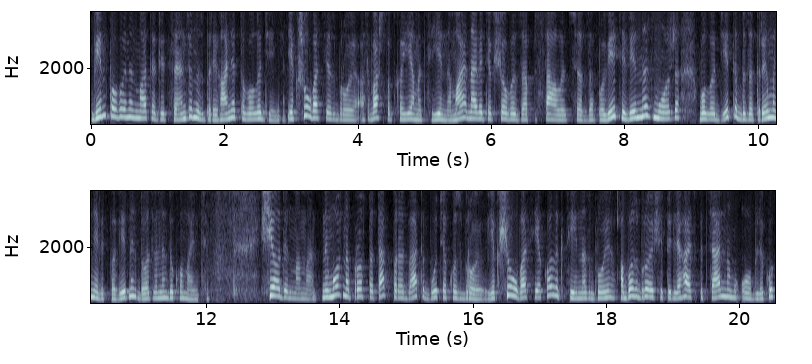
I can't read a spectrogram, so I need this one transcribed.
він повинен мати ліцензію на зберігання та володіння. Якщо у вас є зброя, а ваш спадкоємець її не має, навіть якщо ви записали це в заповіті, він не зможе володіти без отримання відповідних дозвільних документів. Ще один момент: не можна просто так передавати будь-яку зброю. Якщо у вас є колекційна зброя або зброя, що підлягає спеціальному обліку,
